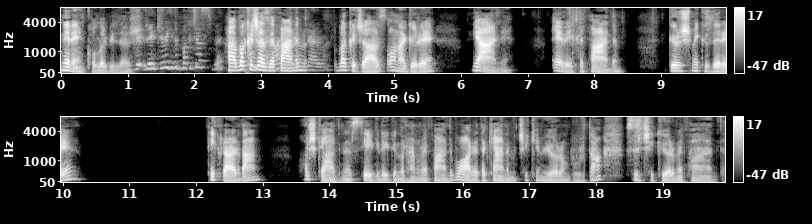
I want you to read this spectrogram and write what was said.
ne renk olabilir? Re- renklere gidip bakacağız be. Ha bakacağız Hangi- hangi efendim. renkler var? Bakacağız ona göre. Yani. Evet efendim. Görüşmek üzere. Tekrardan hoş geldiniz sevgili Günür hanımefendi. Bu arada kendimi çekemiyorum burada. Sizi çekiyorum efendim.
